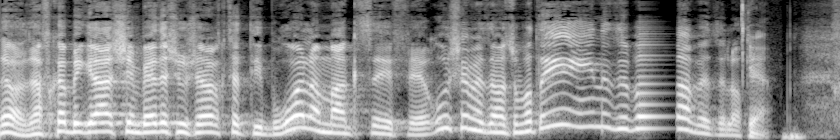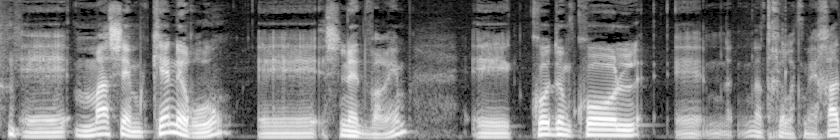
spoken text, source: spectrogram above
לא, דווקא בגלל שהם באיזשהו שלב קצת דיברו על המאגסייף, הראו שם איזה משהו, אמרתי הנה זה בא וזה לא. כן. אה, מה שהם כן הראו, אה, שני דברים. אה, קודם כל, אה, נתחיל רק מאחד,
